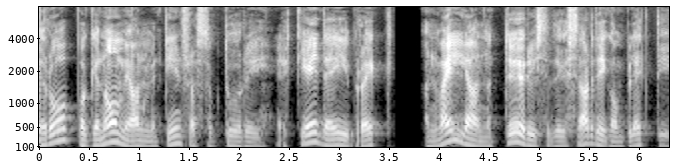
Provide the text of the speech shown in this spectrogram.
Euroopa genoomi andmete infrastruktuuri ehk EDI projekt on välja andnud tööriistadega stardikomplekti,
